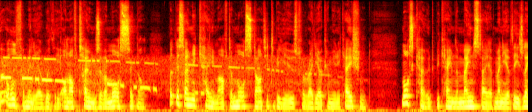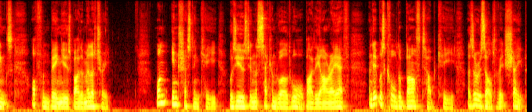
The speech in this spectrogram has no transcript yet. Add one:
We're all familiar with the on-off tones of a Morse signal, but this only came after Morse started to be used for radio communication. Morse code became the mainstay of many of these links, often being used by the military. One interesting key was used in the Second World War by the RAF, and it was called a bathtub key as a result of its shape.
